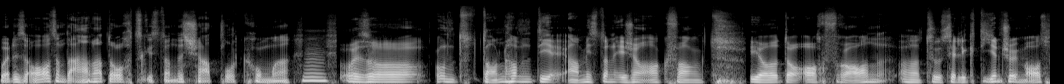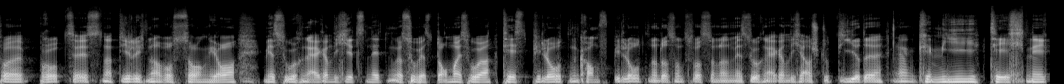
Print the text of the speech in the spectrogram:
war das aus und 81 ist dann das Shuttle gekommen. Also, und dann haben die Amis dann eh schon angefangen, ja, da auch Frauen äh, zu selektieren, schon im Auswahlprozess. Natürlich noch was sagen, ja, wir suchen eigentlich jetzt nicht nur, so wie es damals war, Testpiloten, Kampfpiloten oder sonst was, sondern wir suchen eigentlich auch Studierte, äh, Chemie, Technik,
